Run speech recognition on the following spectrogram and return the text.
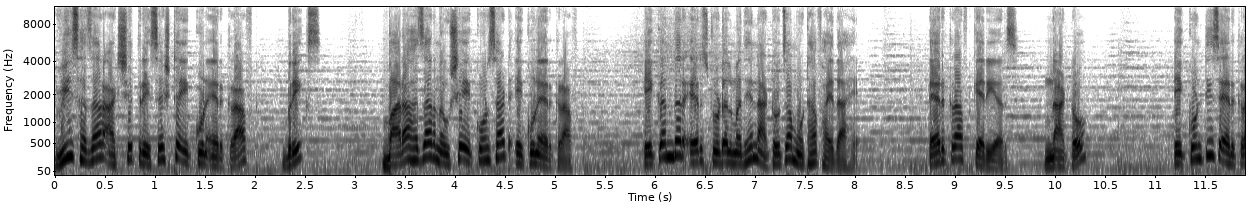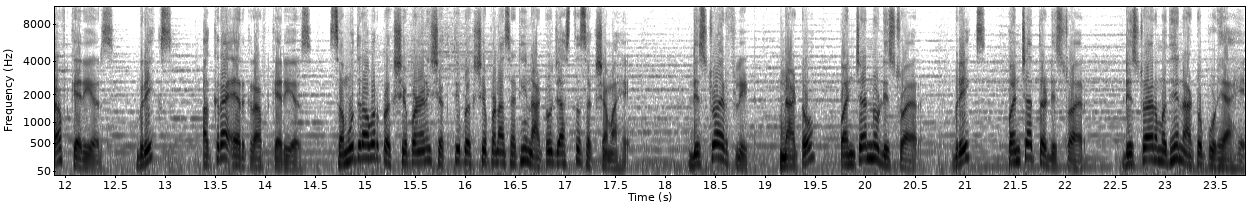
वीस हजार आठशे त्रेसष्ट एकूण एअरक्राफ्ट ब्रिक्स बारा हजार नऊशे एकोणसाठ एकूण एअरक्राफ्ट. एकंदर एअर स्टुडलमध्ये नाटोचा मोठा फायदा आहे. एअरक्राफ्ट कॅरियर्स नाटो एकोणतीस एअरक्राफ्ट कॅरियर्स ब्रिक्स अकरा एअरक्राफ्ट कॅरियर्स समुद्रावर प्रक्षेपण आणि शक्ती प्रक्षेपणासाठी नाटो जास्त सक्षम आहे. डिस्ट्रॉयर फ्लीट नाटो पंच्याण्णव डिस्ट्रॉयर ब्रिक्स पंच्याहत्तर डिस्ट्रॉयर डिस्ट्रॉयरमध्ये नाटो पुढे आहे.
